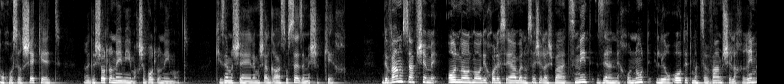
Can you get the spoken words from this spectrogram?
או חוסר שקט, רגשות לא נעימים, מחשבות לא נעימות. כי זה מה שלמשל גראס עושה, זה משכך. דבר נוסף שמאוד מאוד מאוד יכול לסייע בנושא של השוואה עצמית, זה הנכונות לראות את מצבם של אחרים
